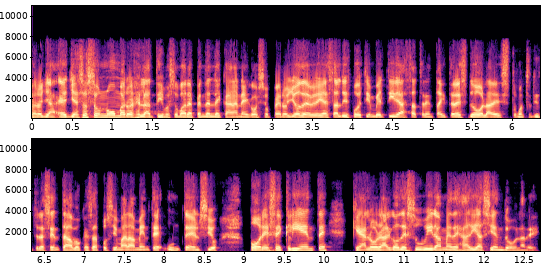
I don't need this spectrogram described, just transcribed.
pero ya, eh, ya esos son números relativos, eso va a depender de cada negocio, pero yo debería estar dispuesto a invertir hasta 33 dólares, 33 centavos, que es aproximadamente un tercio, por ese cliente que a lo largo de su vida me dejaría 100 dólares.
